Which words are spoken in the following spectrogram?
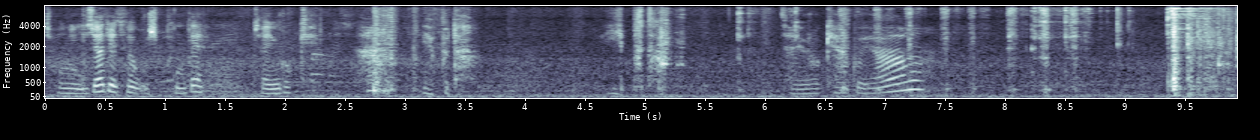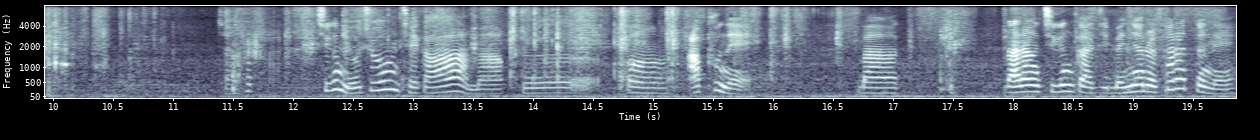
저는 이 자리에 세우고 싶은데. 자 이렇게. 예쁘다. 이쁘다. 자 이렇게 하고요 자, 지금 요즘 제가 막 그, 어, 애, 막, 나랑 지금까지 몇 년을 살았던 애,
